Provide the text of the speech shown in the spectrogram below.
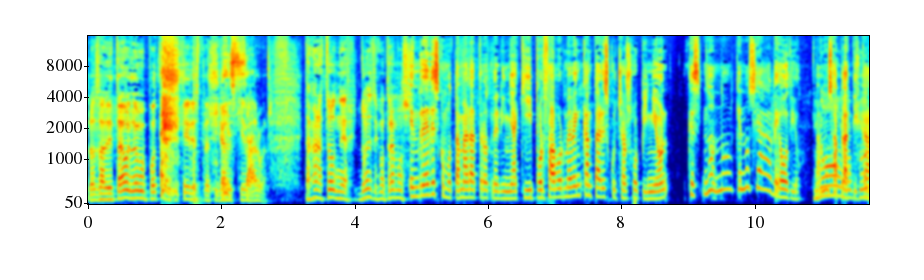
Los aventamos luego podcast si quieres platicarles. Qué bárbaro. Tamara Trotner, ¿dónde te encontramos? En redes como Tamara Trotner Iñaki, por favor, me va a encantar escuchar su opinión. Que es- no, no, que no sea de odio. Vamos no, a no, platicar. pues una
